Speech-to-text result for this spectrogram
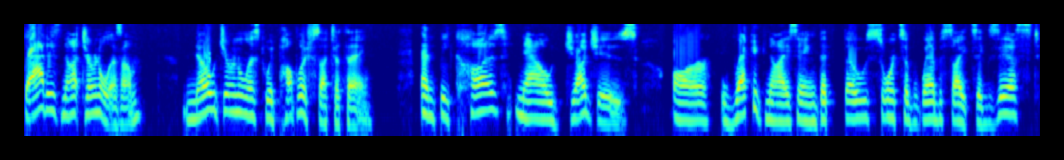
that is not journalism. No journalist would publish such a thing. And because now judges are recognizing that those sorts of websites exist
